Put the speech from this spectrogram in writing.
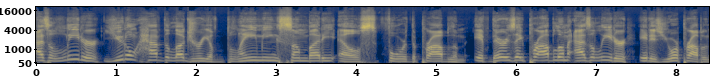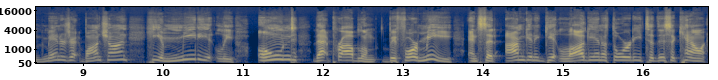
As a leader, you don't have the luxury of blaming somebody else for the problem. If there is a problem as a leader, it is your problem. The manager at Bonchon, he immediately owned that problem before me and said, I'm going to get login authority to this account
